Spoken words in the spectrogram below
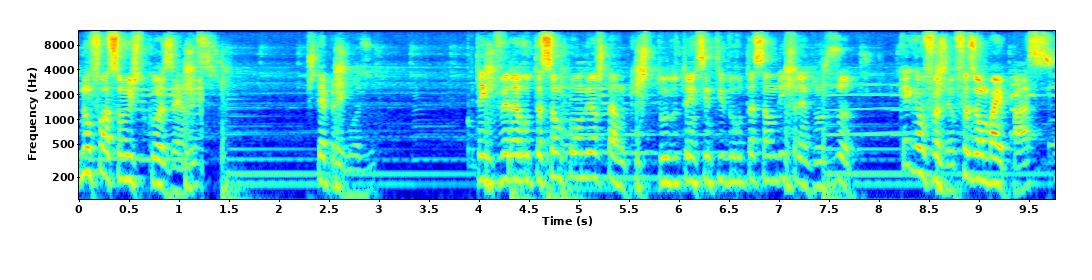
Não façam isto com as hélices. Isto é perigoso. Tenho que ver a rotação para onde eles estão, que isto tudo tem sentido de rotação diferente uns dos outros. O que é que eu vou fazer? Vou fazer um bypass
